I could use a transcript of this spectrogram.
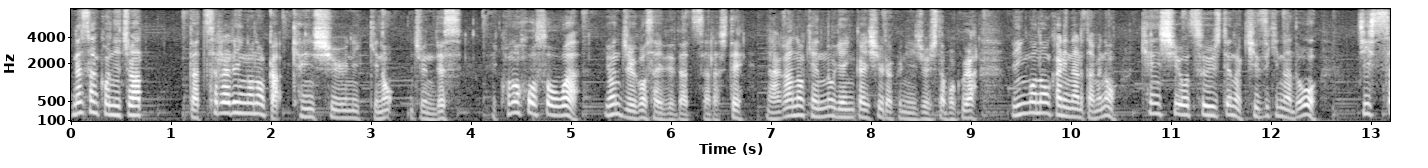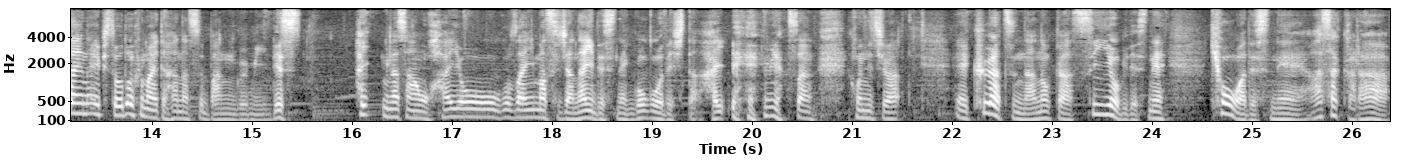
皆さんこんにちは。脱サラリンゴ農家研修日記のじゅんです。この放送は45歳で脱サラして長野県の限界集落に移住した僕がリンゴ農家になるための研修を通じての気づきなどを実際のエピソードを踏まえて話す番組です。はい皆さんおはようございます。じゃないですね。午後でした。はい。皆さんこんにちは。9月7日水曜日ですね。今日はですね朝から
